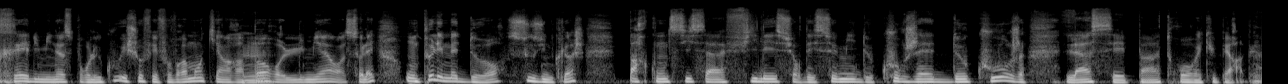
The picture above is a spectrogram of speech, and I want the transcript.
très lumineuse pour le coup, et chauffée. Il faut vraiment qu'il y ait un rapport mmh. lumière-soleil. On peut les mettre dehors, sous une cloche. Par contre, si ça a filé sur des semis de courgettes, de courges, là, c'est pas trop récupérable.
